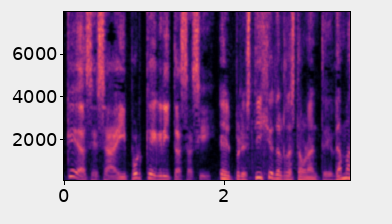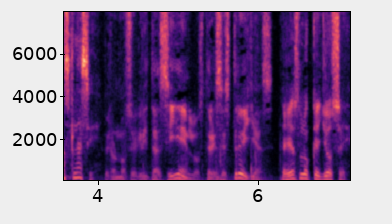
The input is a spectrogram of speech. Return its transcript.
qué haces ahí? ¿Por qué gritas así? El prestigio del restaurante da más clase. Pero no se grita así en los tres estrellas. Es lo que yo sé.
